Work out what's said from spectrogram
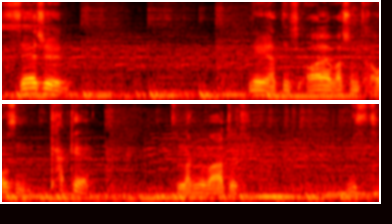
Sehr schön. Nee, hat nicht. Oh, er war schon draußen. Kacke. Zu lange gewartet. Mist.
